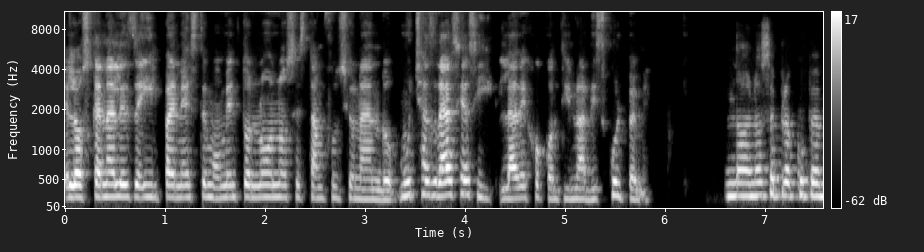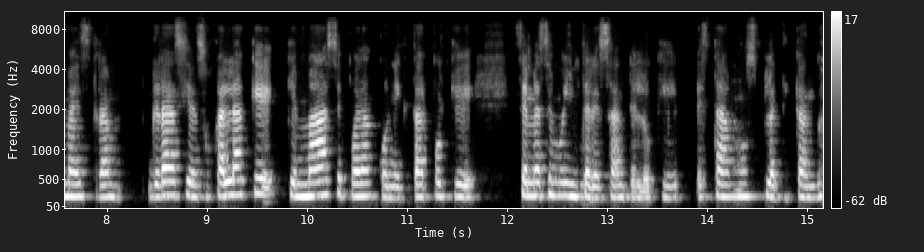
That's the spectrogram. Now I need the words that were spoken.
los canales de ILPA en este momento no nos están funcionando. Muchas gracias y la dejo continuar. Discúlpeme. No, no se preocupe, maestra. Gracias. Ojalá que, que más se puedan conectar porque se me hace muy interesante lo que estamos platicando.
